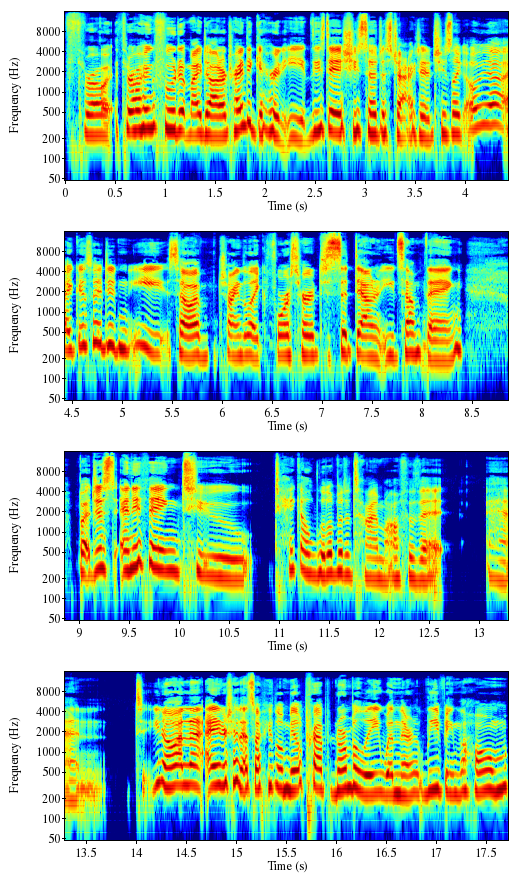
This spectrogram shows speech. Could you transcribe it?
throw throwing food at my daughter trying to get her to eat. These days she's so distracted. She's like oh yeah i guess i didn't eat. So i'm trying to like force her to sit down and eat something. But just anything to take a little bit of time off of it and you know and i understand that's why people meal prep normally when they're leaving the home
